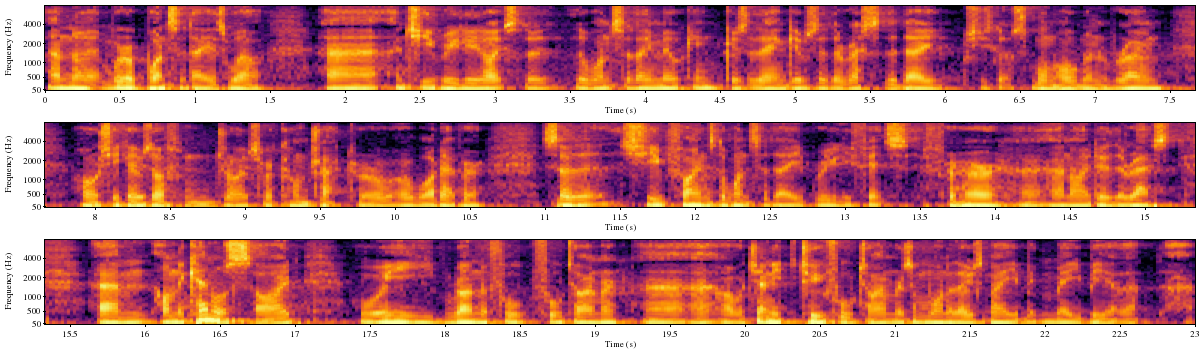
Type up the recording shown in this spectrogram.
and uh, we're up once a day as well. Uh, and she really likes the, the once a day milking because it then gives her the rest of the day. She's got a small holding of her own, or she goes off and drives for a contractor or, or whatever. So that she finds the once a day really fits for her, uh, and I do the rest. Um, on the kennels side, we run a full full timer, uh, uh, or generally two full timers, and one of those may may be at, that, at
